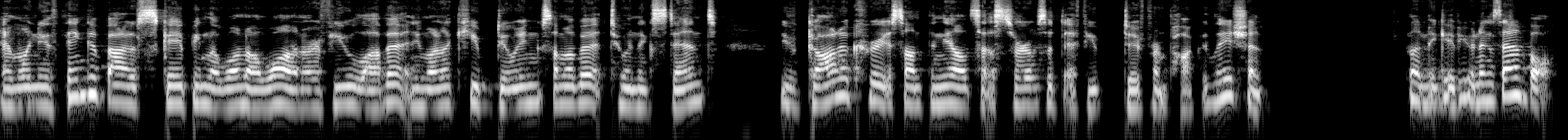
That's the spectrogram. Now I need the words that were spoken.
And when you think about escaping the one on one, or if you love it and you want to keep doing some of it to an extent, you've got to create something else that serves a diff- different population. Let me give you an example.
